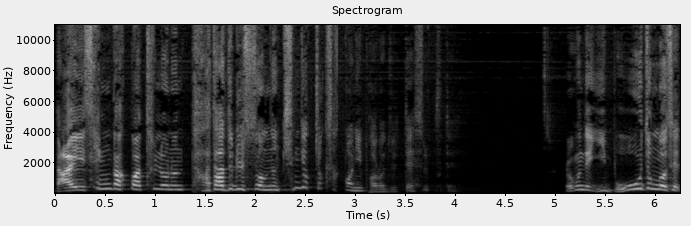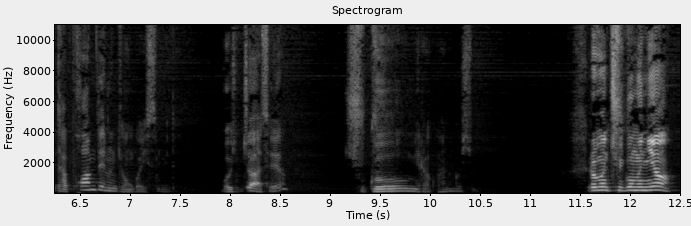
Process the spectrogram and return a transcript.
나의 생각과 틀로는 받아들일 수 없는 충격적 사건이 벌어질 때 슬프대요. 여러분, 근데 이 모든 것에 다 포함되는 경우가 있습니다. 줄 아세요? 죽음이라고 하는 것입니다. 여러분, 죽음은요,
